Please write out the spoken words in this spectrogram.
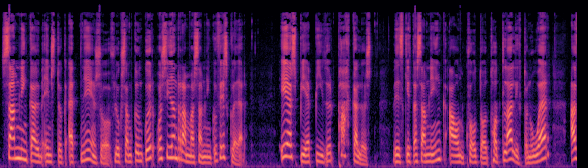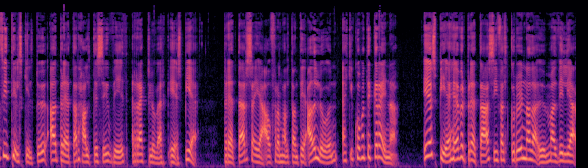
samninga um einstök efni eins og flugsamgöngur og síðan rammasamningu fiskveðar. ESB býður pakkalust, viðskiptasamning án kvóta og totla líkt og nú er, að því tilskildu að breytar haldi sig við regluverk ESB. Brettar segja áframhaldandi aðlugun ekki koma til greina. ESB hefur bretta sífælt grunaða um að vilja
